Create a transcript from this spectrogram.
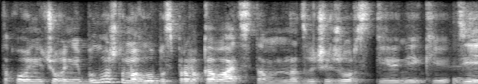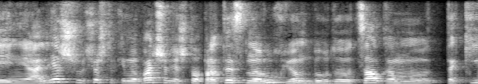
такого нічога не было што магло бы справакаваць там надзвычай жорсткія нейкія дзеянні але ж ўсё ж таки мы бачылі што пратэсны рух ён быў цалкам такі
